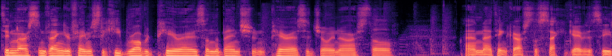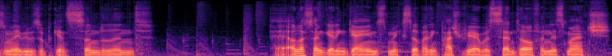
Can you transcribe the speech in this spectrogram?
didn't Arsene Wenger famously keep Robert Pires on the bench, and Pires had joined Arsenal, and I think Arsenal's second game of the season maybe was up against Sunderland. Uh, unless I'm getting games mixed up, I think Patrick Vieira was sent off in this match.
